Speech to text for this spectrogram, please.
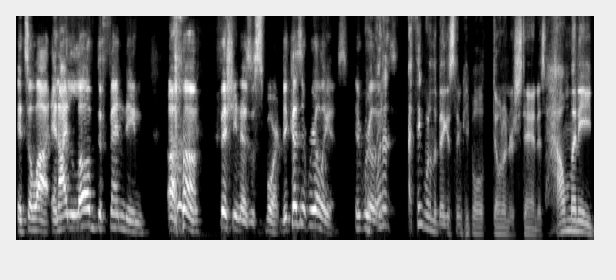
It's a lot. And i love defending uh, fishing as a sport because it really is it really is I think one of the biggest thing people don't understand is how many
